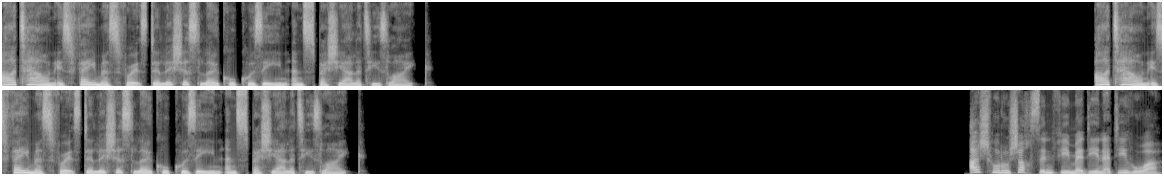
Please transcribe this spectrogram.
Our town is famous for its delicious local cuisine and specialities like. Our town is famous for its delicious local cuisine and specialities like. أشهر شخص في مدينتي هو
